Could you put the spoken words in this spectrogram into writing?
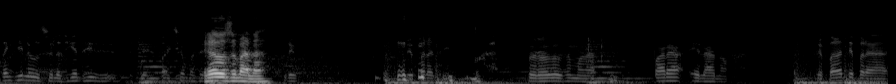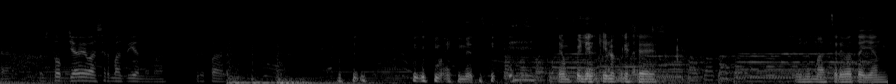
tranquilo, Uso, la siguiente este, expansión va a ser. Era dos semanas. Prepárate. Pero dos semanas. Para el ano. Prepárate para. Los top llave va a ser más días nomás. Prepárate. Imagínate. Ya peleando. quiero que sea eso. Yo nomás estaré batallando.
